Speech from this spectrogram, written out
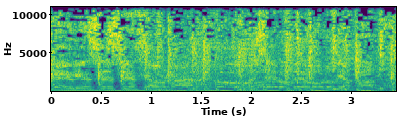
Qué bien se siente ahorrar. Con el cero de oro de APAP.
